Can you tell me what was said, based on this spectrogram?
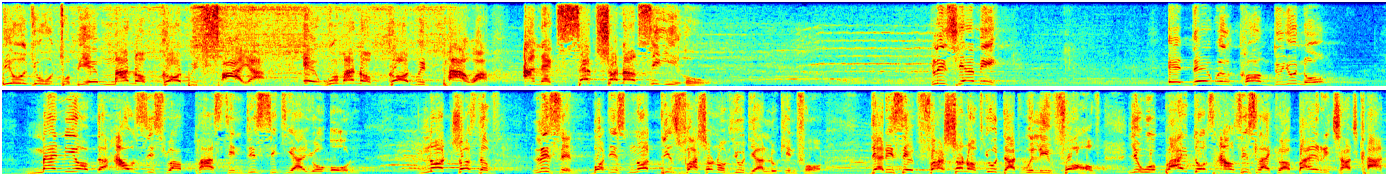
build you to be a man of god with fire a woman of God with power, an exceptional CEO. Please hear me. A day will come, do you know? Many of the houses you have passed in this city are your own. Not just the, listen, but it's not this version of you they are looking for there is a version of you that will evolve you will buy those houses like you are buying recharge card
